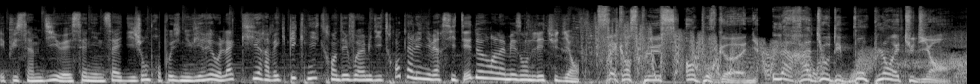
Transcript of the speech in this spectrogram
Et puis samedi, ESN Inside Dijon propose une virée au lac Kyr avec pique-nique. Rendez-vous à 12h30 à l'université devant la maison de l'étudiant. Fréquence Plus en Bourgogne, la radio des bons plans étudiants.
